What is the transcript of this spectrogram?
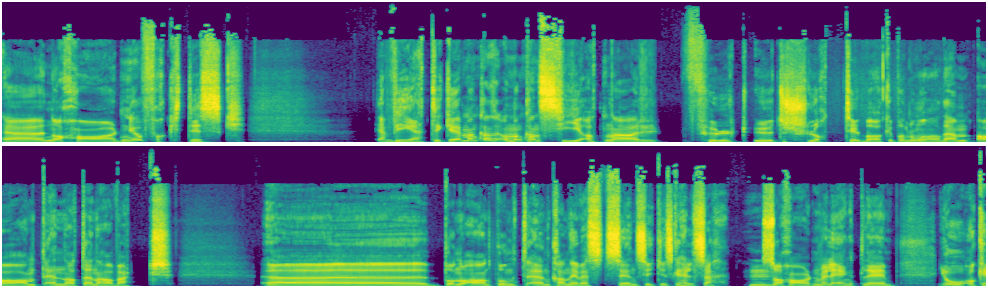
Uh, nå har den jo faktisk Jeg vet ikke man kan, om man kan si at den har fullt ut slått tilbake på noen av dem, annet enn at den har vært Uh, på noe annet punkt enn Kanye West sin psykiske helse, mm. så har den vel egentlig Jo, ok,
